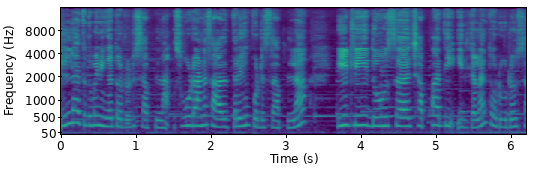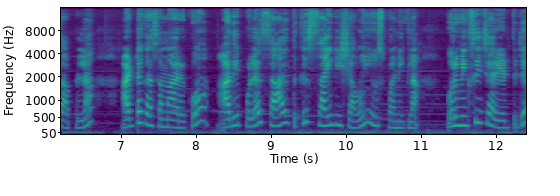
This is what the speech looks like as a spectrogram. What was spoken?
எல்லாத்துக்குமே நீங்கள் தொட்டுட்டு சாப்பிட்லாம். சூடான சாதத்துலேயும் போட்டு சாப்பிட்லாம். இட்லி தோசை சப்பாத்தி இதுக்கெல்லாம் தொட்டுக்கிட்டும் சாப்பிட்லாம். அட்டகாசமாக இருக்கும். அதே போல் சாதத்துக்கு சைட் டிஷ்ஷாகவும் யூஸ் பண்ணிக்கலாம். ஒரு மிக்ஸி ஜார் எடுத்துகிட்டு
